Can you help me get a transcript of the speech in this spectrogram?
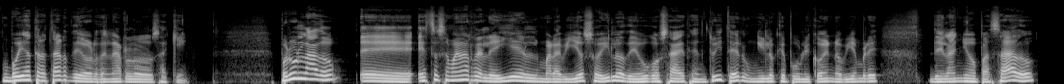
voy a tratar de ordenarlos aquí. Por un lado, eh, esta semana releí el maravilloso hilo de Hugo Sáez en Twitter, un hilo que publicó en noviembre del año pasado.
